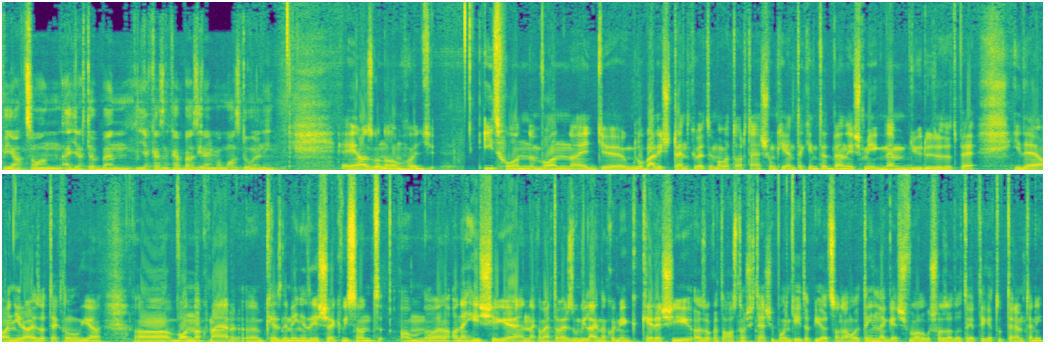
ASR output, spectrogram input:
piacon, egyre többen igyekeznek ebbe az irányba mozdulni? Én azt gondolom, hogy itthon van egy globális trendkövető magatartásunk ilyen tekintetben, és még nem gyűrűződött be ide annyira ez a technológia. Vannak már kezdeményezések, viszont a, nehézsége ennek a metaverzum világnak, hogy még keresi azokat a hasznosítási pontjait a piacon, ahol tényleges, valós hozadott értéket tud teremteni,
